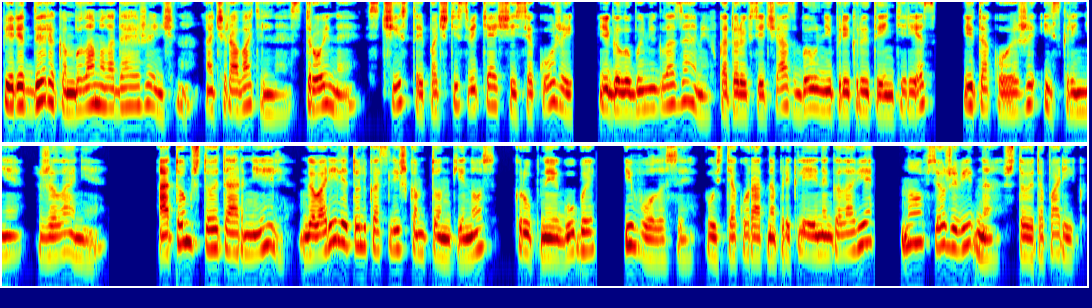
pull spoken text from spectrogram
Перед Дереком была молодая женщина, очаровательная, стройная, с чистой, почти светящейся кожей и голубыми глазами, в которых сейчас был неприкрытый интерес и такое же искреннее желание. О том, что это Арниэль, говорили только слишком тонкий нос, крупные губы и волосы, пусть аккуратно приклеены к голове, но все же видно, что это парик.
